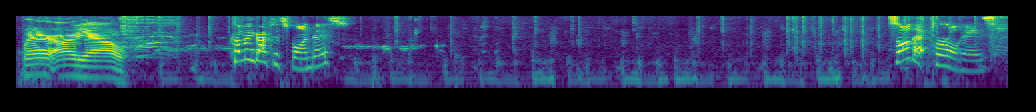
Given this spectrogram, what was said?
Where are you? Coming back to spawn base. Saw that pearl haze.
